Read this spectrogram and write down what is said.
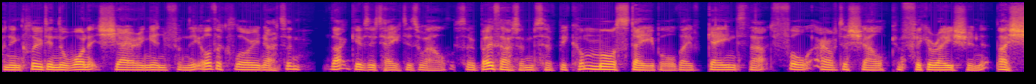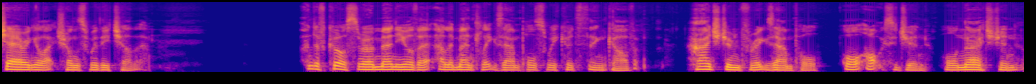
and including the one it's sharing in from the other chlorine atom, that gives it eight as well. So both atoms have become more stable. They've gained that full outer shell configuration by sharing electrons with each other. And of course, there are many other elemental examples we could think of. Hydrogen, for example, or oxygen, or nitrogen.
